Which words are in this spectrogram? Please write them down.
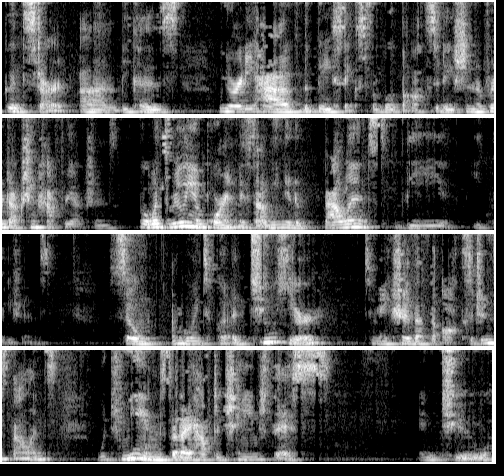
good start um, because we already have the basics for both the oxidation and reduction half reactions. But what's really important is that we need to balance the equations. So I'm going to put a 2 here to make sure that the oxygens balance, which means that I have to change this into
